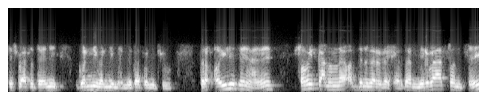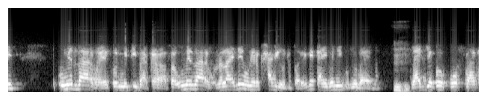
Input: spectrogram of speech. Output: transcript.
त्यसबाट चाहिँ नि गन्ने भन्ने मान्यता पनि थियो। तर अहिले चाहिँ हामी सबै कानुनलाई अध्ययन गरेर हेर्दा निर्वाचन चाहिँ उम्मेदवार भएको मितिबाट अथवा उम्मेदवार हुनलाई नै उनीहरू खाली हुनु पर्यो क्या काहीँ पनि हुनु भएन। राज्यको कोषबाट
